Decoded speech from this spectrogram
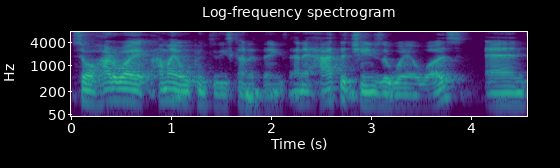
So how do I? How am I open to these kind of things? And it had to change the way I was, and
